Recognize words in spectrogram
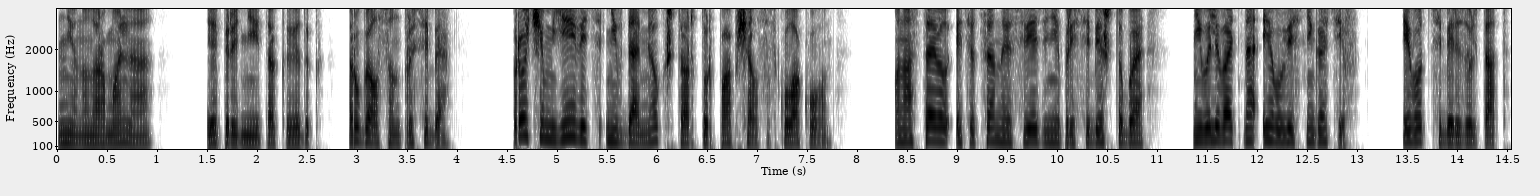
«Не, ну нормально, а? Я перед ней так эдак», — ругался он про себя. Впрочем, ей ведь невдомек, что Артур пообщался с Кулаковым. Он оставил эти ценные сведения при себе, чтобы не выливать на Эву весь негатив. И вот тебе результат.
